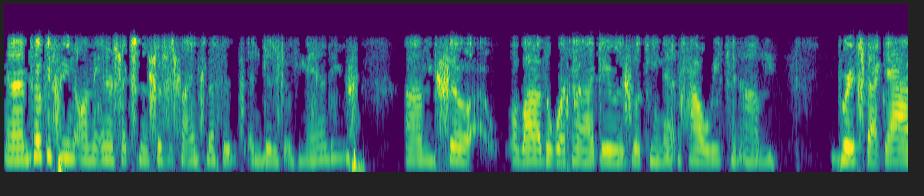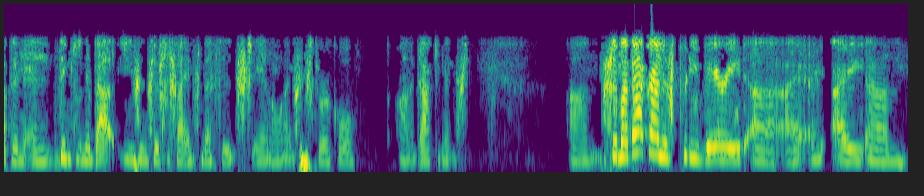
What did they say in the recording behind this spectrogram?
and I'm focusing on the intersection of social science methods and digital humanities. Um, so a lot of the work that I do is looking at how we can um, bridge that gap and, and, thinking about using social science methods to analyze historical uh, documents. Um, so my background is pretty varied, uh, I, I, um,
